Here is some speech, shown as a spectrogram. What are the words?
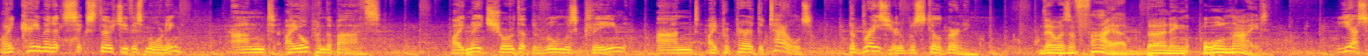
I came in at 6.30 this morning, and I opened the baths. I made sure that the room was clean, and I prepared the towels. The brazier was still burning. There was a fire burning all night. Yes,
